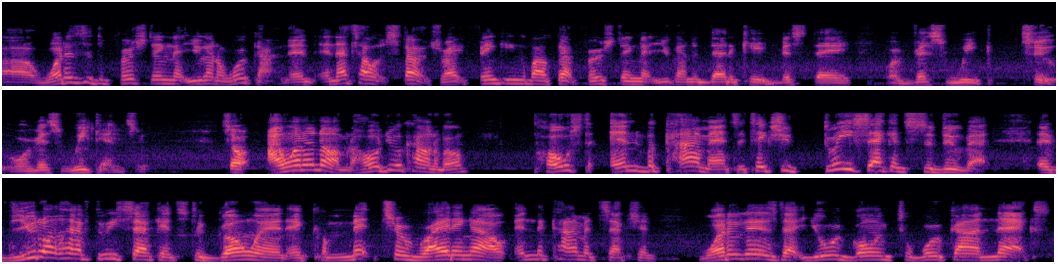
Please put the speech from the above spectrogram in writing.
Uh, what is it the first thing that you're gonna work on? And and that's how it starts, right? Thinking about that first thing that you're gonna dedicate this day or this week to or this weekend to. So I want to know. I'm gonna hold you accountable. Post in the comments. It takes you three seconds to do that. If you don't have three seconds to go in and commit to writing out in the comment section what it is that you're going to work on next,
